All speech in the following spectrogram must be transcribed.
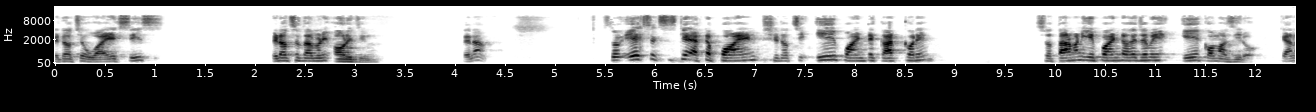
এটা হচ্ছে ওয়াই এক্সিস এটা হচ্ছে তার মানে অরিজিন তাই না? তো এক্স এক্সিসকে একটা পয়েন্ট সেটা হচ্ছে এ পয়েন্টে কাট করে। সো তার মানে এ পয়েন্টটা হয়ে যাবে এ কমা জিরো কেন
